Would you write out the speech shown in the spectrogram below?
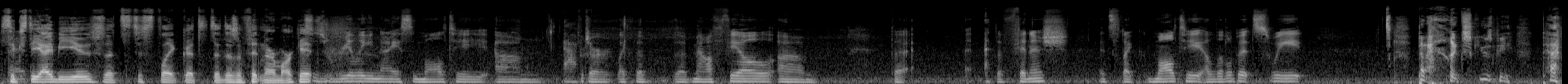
60 IBUs. That's just like that's, that doesn't fit in our market. this is really nice malty um, after like the the mouthfeel, um, the at the finish. It's like malty, a little bit sweet. Pa- excuse me, pack,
